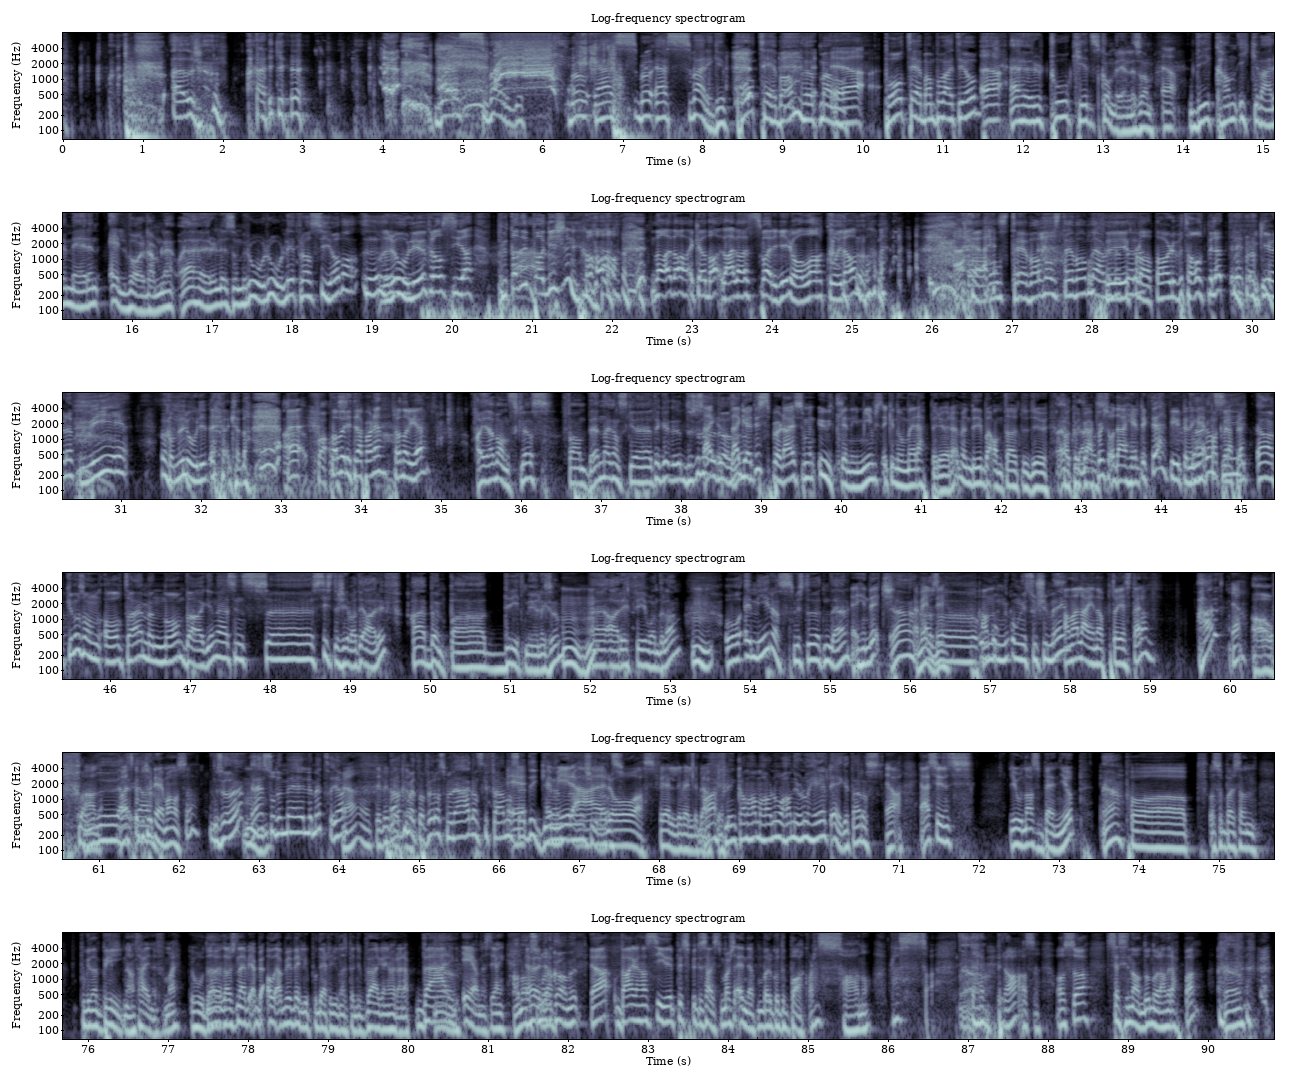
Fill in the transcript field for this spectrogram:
Er det er det ikke Bro, jeg sverger Bro, jeg, bro, jeg sverger på T-banen. Hør på meg nå. Yeah. På T-banen på vei til jobb. Yeah. Jeg hører to kids kommer inn, liksom. Yeah. De kan ikke være mer enn elleve år gamle. Og jeg hører liksom ro, rolig fra sida, da. Rolig fra sida. Putt han i baggersen! nei da, kødda. Nei da, sverger. Wallah, koran. Faen, T-banen, T-banen. Fy flate, har du betalt billett, eller? Ikke gjør det. Vi kommer rolig Kødda. Eh. Favorittrapperen din fra Norge? Oi, det er vanskelig, ass. Faen, den er ganske tenker, Du skal Det er, du også. det er gøy at de spør deg som en utlending-memes, ikke noe med rapper å gjøre. Men de bare antar at du, du fuck with er rappers, og det er helt riktig. Vi utlendinger fucker si, rappere. jeg har ikke noe sånn all time, men nå om dagen Jeg synes uh, Siste skiva til Arif har jeg bumpa dritmye, liksom. Mm -hmm. uh, Arif i Wonderland. Og Emir, ass, hvis du vet hvem det er. Hindic? Ja, er veldig. altså, han, unge, unge Sushi Mane. han er lina opp til å gjeste her, han. Her? Ja. Oh, faen, du, jeg skal på turné med han også. Du skal det? Jeg så det med Lemet. Ja. Ja, jeg har ikke møtt ham før, men jeg er ganske fan. Ass, jeg digger Emir den, eh, er rå, ass. Veldig, veldig bra er flink, han, han, har noe, han gjør noe helt eget der. Ass. Ja, jeg syns Jonas Benjup på også bare sånn av bildene han tegner for meg i hodet. Det sånn, jeg, blir- jeg blir veldig imponert av Jonas Benjup hver gang jeg hører han rappe. Hver eneste gang. Han er marokkaner. Ja, Hver gang han sier spytter 16 bar, så ender jeg på å bare gå tilbake. Hva han sa nå? Hva det han sa? Det der er bra, altså. Og så Cezinando når han rappa. Ja.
